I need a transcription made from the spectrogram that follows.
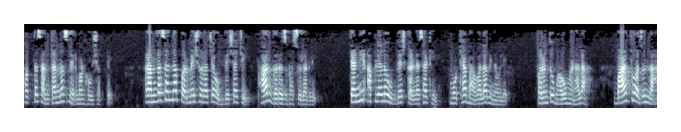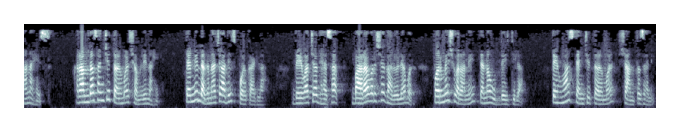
फक्त संतांनाच निर्माण होऊ शकते. रामदासांना परमेश्वराच्या उपदेशाची फार गरज भासू लागली. त्यांनी आपल्याला उपदेश करण्यासाठी मोठ्या भावाला विनवले. परंतु भाऊ म्हणाला बाळ तू अजून लहान आहेस. रामदासांची तळमळ शमली नाही. त्यांनी लग्नाच्या आधीच पळ काढला. देवाच्या ध्यासात बारा वर्षे घालवल्यावर परमेश्वराने त्यांना उपदेश दिला. तेव्हाच त्यांची तळमळ शांत झाली.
